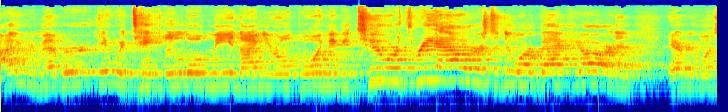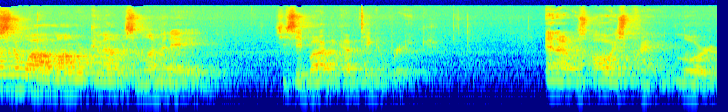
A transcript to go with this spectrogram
I remember it would take little old me, a nine year old boy, maybe two or three hours to do our backyard. And every once in a while, mom would come out with some lemonade. She'd say, Bobby, come take a break. And I was always praying, Lord,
